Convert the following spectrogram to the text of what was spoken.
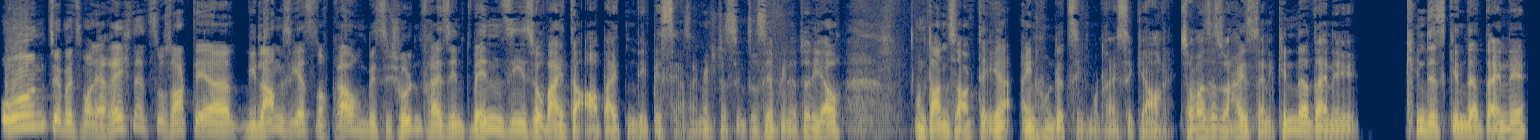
Und wir haben jetzt mal errechnet, so sagte er, wie lange Sie jetzt noch brauchen, bis Sie schuldenfrei sind, wenn Sie so weiterarbeiten wie bisher. Sag, Mensch, das interessiert mich natürlich auch. Und dann sagte er 137 Jahre. So was also heißt, deine Kinder, deine Kindeskinder, deine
